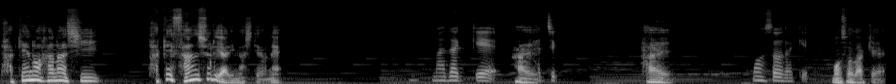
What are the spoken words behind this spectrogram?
竹の話、竹3種類ありましたよね。まだけ、はい。八はい。妄想だけ？妄想だけ。は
